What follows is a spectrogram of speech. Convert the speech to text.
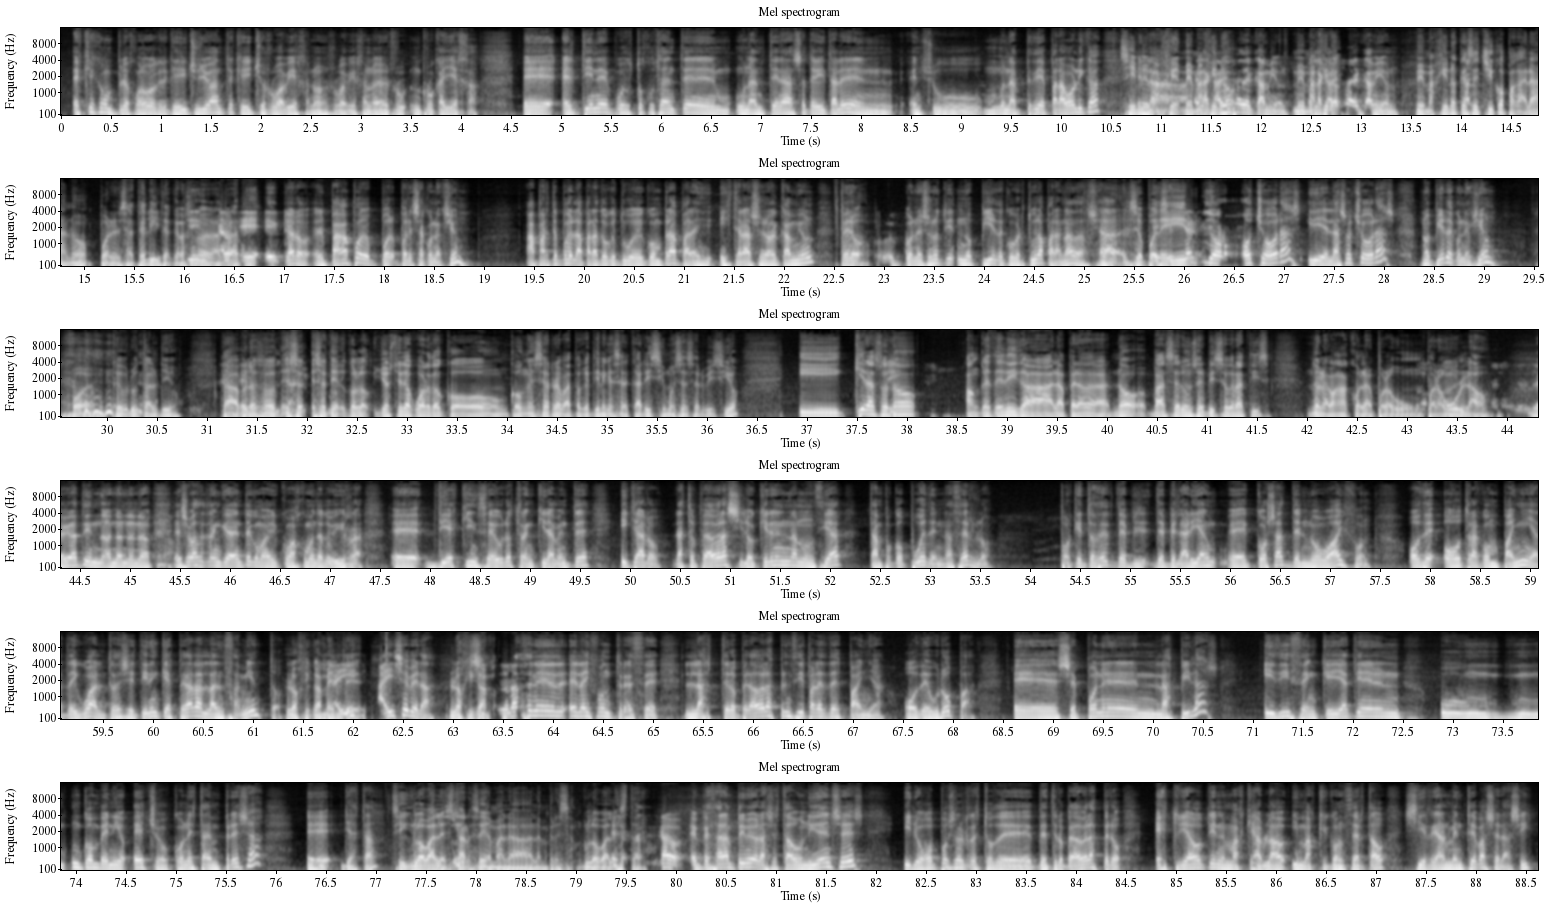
es que es complejo, ¿no? Porque el que he dicho yo antes, que he dicho Rúa Vieja, no es Rúa Vieja, no es Ru- Rucalleja. Eh, él tiene puesto justamente una antena satelital en, en su. una especie de parabólica Sí, en, me la, en la imagino- cabeza del camión. me en la imagino- cabeza del camión. Me imagino que ese chico pagará, ¿no? Por el satélite, que no se lo dan claro, eh, eh, claro, él paga por, por- por esa conexión. Aparte por el aparato que tuvo que comprar para in- instalarse en el camión, pero con eso no, no pierde cobertura para nada. O sea, Claro, se puede ir- el tío ocho horas y en las ocho horas no pierde conexión. Joder, qué brutal, tío. Claro, pero eso, eso, eso tiene, con lo- yo estoy de acuerdo con, con ese rebato que tiene que ser carísimo ese servicio. Y quieras o Sí. no, aunque te diga la operadora, no, va a ser un servicio gratis, no la van a colar por algún, por algún lado. De gratis, no, no, no, no. Eso va a hacer tranquilamente, como, como has comentado tu birra. Eh, 10, 15 euros tranquilamente. Y claro, las operadoras, si lo quieren anunciar, tampoco pueden hacerlo. Porque entonces desve- desvelarían eh, cosas del nuevo iPhone o de otra compañía, da igual. Entonces se tienen que esperar al lanzamiento. Lógicamente. Ahí, ahí se verá. Lógica- Si cuando hacen el, el iPhone 13, las teleoperadoras principales de España o de Europa eh, se ponen las pilas y dicen que ya tienen un, un convenio hecho con esta empresa, eh, ya está. Sí, Global Star se llama la, la empresa. Global Star. Claro, empezarán primero las estadounidenses y luego pues el resto de, de teleoperadoras, pero esto ya lo tienen más que hablado y más que concertado si realmente va a ser así.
